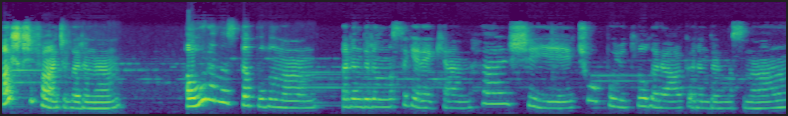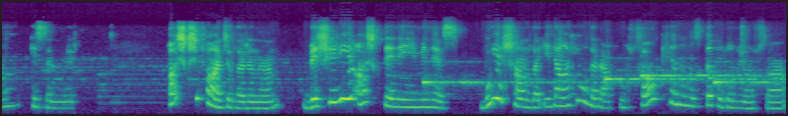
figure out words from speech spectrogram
Aşk şifacılarının auranızda bulunan arındırılması gereken her şeyi çok boyutlu olarak arındırmasına izin verin. Aşk şifacılarının beşeri aşk deneyiminiz bu yaşamda ilahi olarak ruhsal planınızda bulunuyorsa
